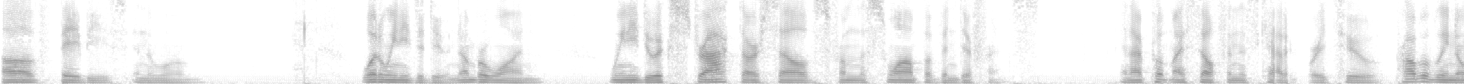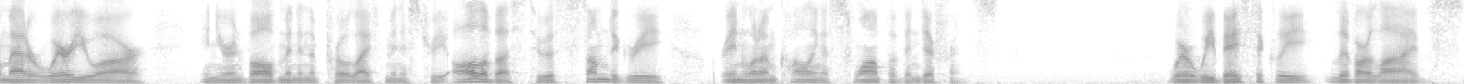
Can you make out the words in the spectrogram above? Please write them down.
of babies in the womb. What do we need to do? Number one, we need to extract ourselves from the swamp of indifference. And I put myself in this category too. Probably no matter where you are in your involvement in the pro life ministry, all of us, to some degree, are in what I'm calling a swamp of indifference, where we basically live our lives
